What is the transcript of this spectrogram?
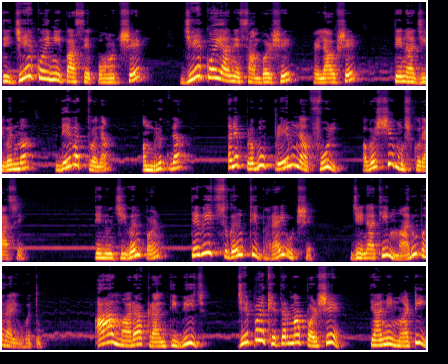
તે જે કોઈની પાસે પહોંચશે, જે કોઈ આને સાંભળશે, ફેલાવશે, તેના જીવનમાં દેવત્વના, અમૃતના અને પ્રભુ પ્રેમના ફૂલ અવશ્ય મુસ્કુરાશે. તેનું જીવન પણ તેવી જ સુગંધથી ભરાઈ ઉઠશે, જેનાથી મારું ભરાયું હતું. આ મારા ક્રાંતિ બીજ જે પણ ખેતરમાં પડશે, ત્યાંની માટી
